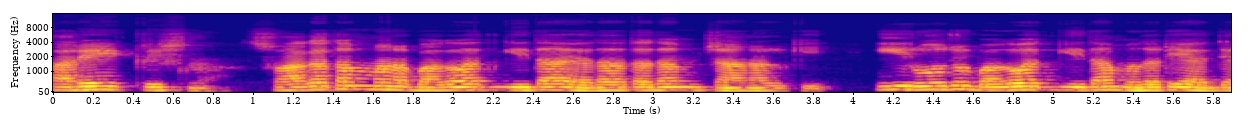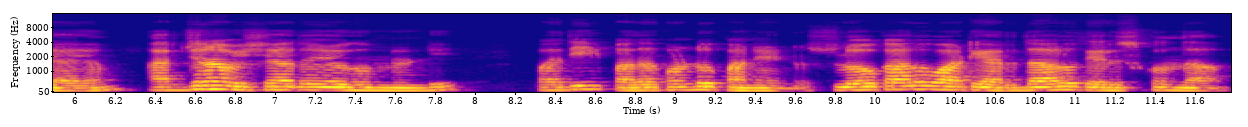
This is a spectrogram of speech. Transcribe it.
హరే కృష్ణ. స్వాగతం మన భగవద్గీత యథాతథం ఛానల్కి. ఈరోజు భగవద్గీత మొదటి అధ్యాయం అర్జున విషాదయోగం నుండి పది పదకొండు పన్నెండు శ్లోకాలు వాటి అర్థాలు తెలుసుకుందాం.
